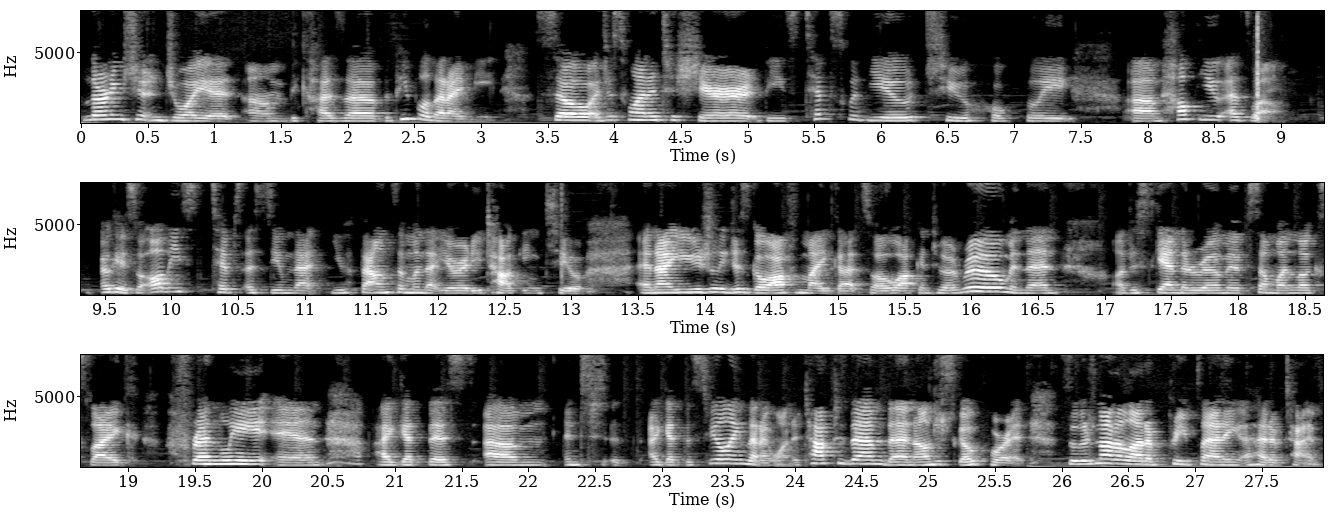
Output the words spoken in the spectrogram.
learning to enjoy it um, because of the people that I meet. So I just wanted to share these tips with you to hopefully um, help you as well. Okay, so all these tips assume that you found someone that you're already talking to. And I usually just go off of my gut. So I'll walk into a room and then I'll just scan the room. If someone looks like friendly and I get this um, and I get this feeling that I want to talk to them, then I'll just go for it. So there's not a lot of pre-planning ahead of time.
